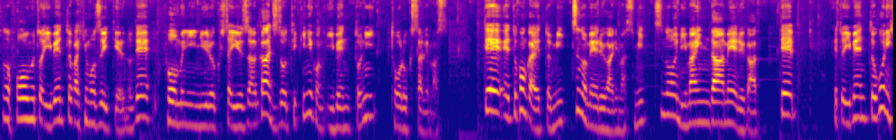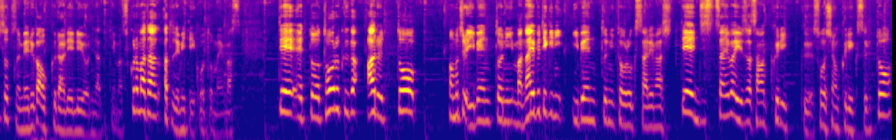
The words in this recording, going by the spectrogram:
そのフォームとイベントが紐づいているので、フォームに入力したユーザーが自動的にこのイベントに登録されます。で、えっと、今回、えっと、3つのメールがあります。3つのリマインダーメールがあって、えっと、イベント後に1つのメールが送られるようになっています。これまた後で見ていこうと思います。で、えっと、登録があると、まあ、もちろんイベントに、まあ、内部的にイベントに登録されまして、実際はユーザーさんはクリック、送信をクリックすると、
